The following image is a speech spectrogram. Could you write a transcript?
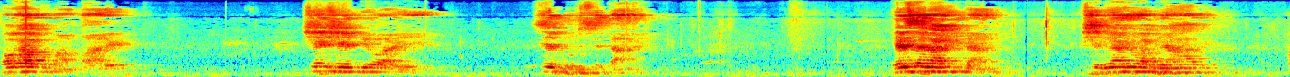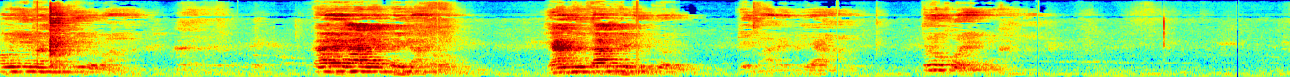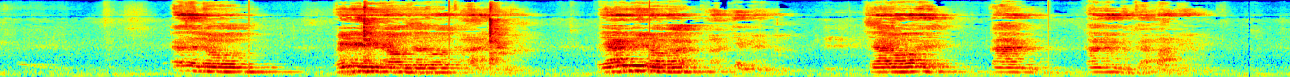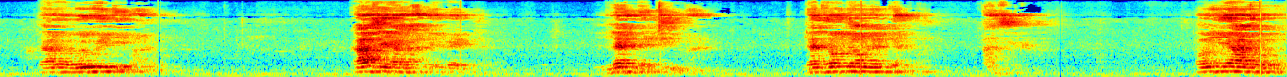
ဟောကားကမှပါတယ်ရှင်းရှင်းပြောရရင်စစ်ဘူးစစ်သားရက်ဆက်လာကြတာရှင်များတို့ကဗျာ ဘုန်းကြီးမသိလို့ပါကာရကလည်းပြိတ်တာတော့ရန်သူကားပြစ်သူတို့ပြစ်ပါလေဗျာသူတို့ကိုယ်တိုင်ကိုခံအဲ့ဒါလို့ဝိနည်းတော်ဇရောကာရမှာဘုရားမြတ်တော်ကပြည့်မယ်မှာဆရာတော်ရဲ့ကာကာနမကပါနေဒါတော့ဝိဝိနေပါတော့ ကားစရာကလည်းပဲလက်နဲ့ထိမှလက်သုံးချောင်းနဲ့ပြန်သွားကားစရာဘုန်းကြီးရတော့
